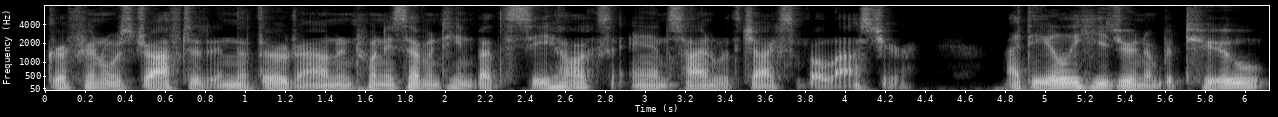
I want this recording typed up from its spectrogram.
Griffin was drafted in the third round in 2017 by the Seahawks and signed with Jacksonville last year. Ideally, he's your number two,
